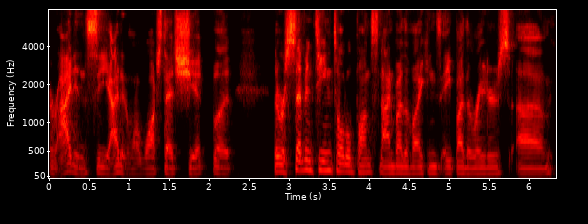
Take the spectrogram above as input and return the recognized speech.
Or I didn't see, I didn't want to watch that shit, but there were 17 total punts, nine by the Vikings, eight by the Raiders. Um,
